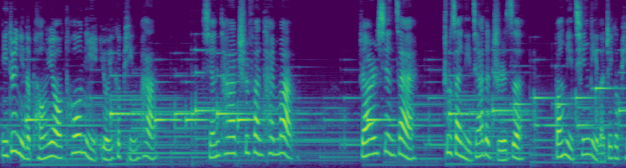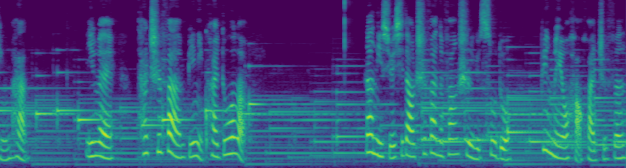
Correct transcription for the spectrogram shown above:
你对你的朋友托尼有一个评判，嫌他吃饭太慢。然而现在住在你家的侄子帮你清理了这个评判，因为他吃饭比你快多了。让你学习到吃饭的方式与速度，并没有好坏之分。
